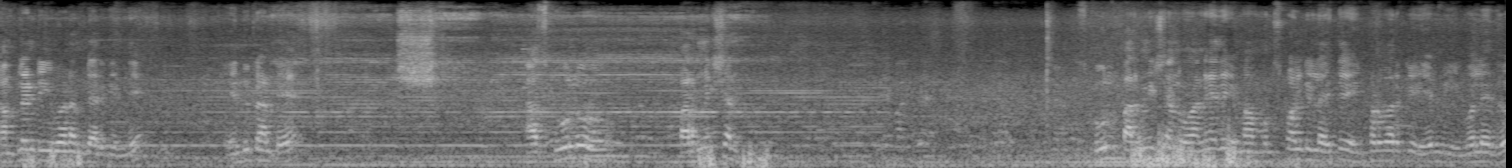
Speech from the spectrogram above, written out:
కంప్లైంట్ ఇవ్వడం జరిగింది. ఎందుకంటే ఆ స్కూలు పర్మిషన్. స్కూల్ పర్మిషన్ అనేది మా మున్సిపాలిటీలో అయితే ఇప్పటివరకు ఏమి ఇవ్వలేదు.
